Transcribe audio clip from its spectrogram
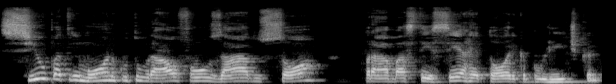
Se o patrimônio cultural for usado só para abastecer a retórica política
